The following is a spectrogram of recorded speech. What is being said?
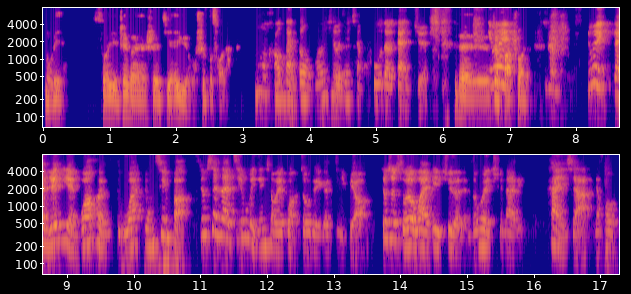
努力，所以这个是结语，是不错的。哇，好感动，我有点想哭的感觉。对，这话说的。因为感觉眼光很毒啊！永庆坊就现在几乎已经成为广州的一个地标，就是所有外地去的人都会去那里看一下。然后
